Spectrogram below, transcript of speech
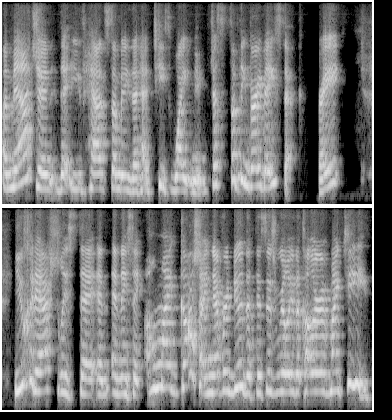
Imagine that you've had somebody that had teeth whitening, just something very basic, right? You could actually say, and, and they say, Oh my gosh, I never knew that this is really the color of my teeth.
